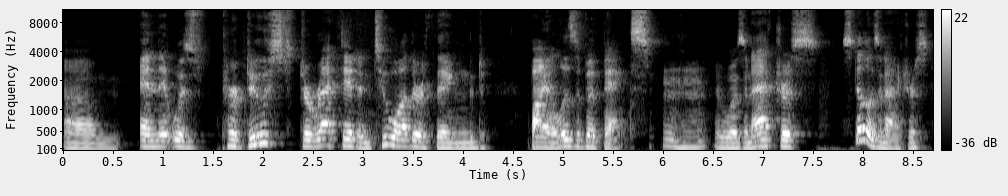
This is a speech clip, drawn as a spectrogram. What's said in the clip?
Um, and it was produced, directed, and two other thinged by Elizabeth Banks, mm-hmm. who was an actress, still is an actress,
